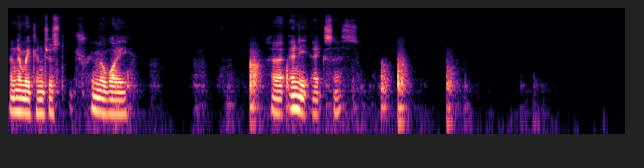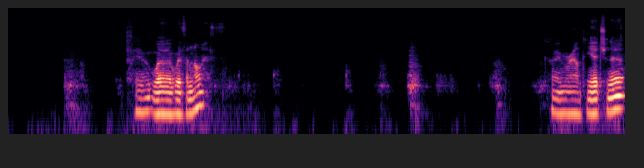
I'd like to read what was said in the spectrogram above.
And then we can just trim away uh, any excess. with a knife. Going around the edge of that.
